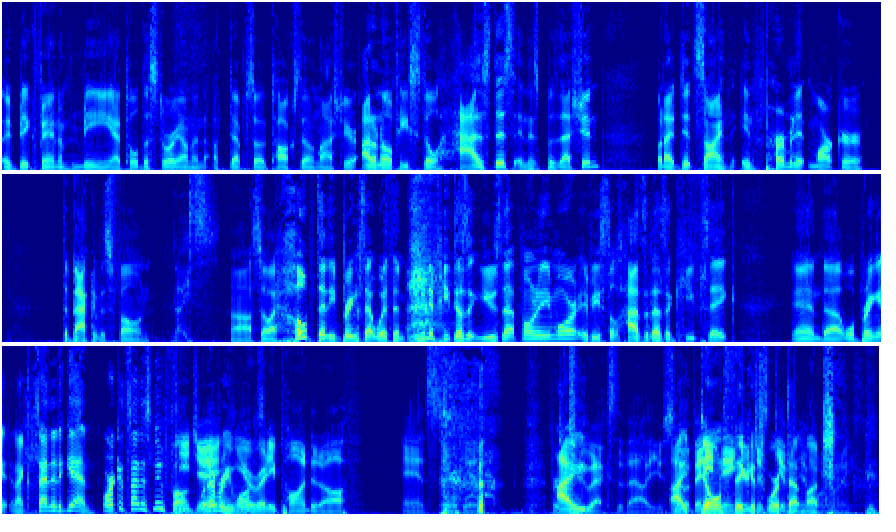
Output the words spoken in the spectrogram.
a big fan of me. I told this story on an episode of Talkstone last year. I don't know if he still has this in his possession, but I did sign in permanent marker the back of his phone. Nice. Uh, so I hope that he brings that with him, even if he doesn't use that phone anymore. If he still has it as a keepsake, and uh, we'll bring it, and I can sign it again, or I can sign his new phone, TJ, whatever he wants. you already pawned it off and sold it for 2x the value. So I don't think it's worth that much.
